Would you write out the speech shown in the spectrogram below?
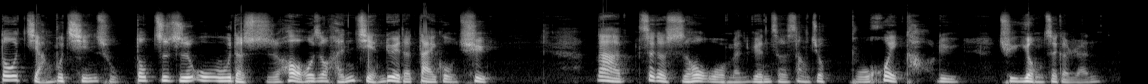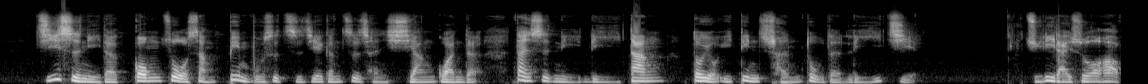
都讲不清楚，都支支吾吾的时候，或者说很简略的带过去，那这个时候我们原则上就不会考虑去用这个人，即使你的工作上并不是直接跟制程相关的，但是你理当都有一定程度的理解。举例来说，哈，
